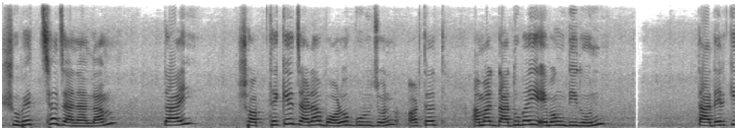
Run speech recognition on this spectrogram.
শুভেচ্ছা জানালাম। তাই সব থেকে যারা বড় গুরুজন, অর্থাৎ আমার দাদুভাই এবং দিদুন তাদেরকে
